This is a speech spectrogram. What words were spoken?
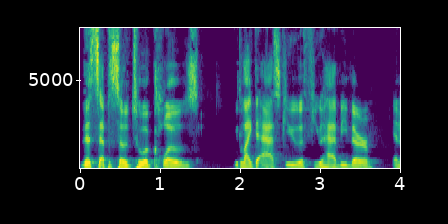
this episode to a close, we'd like to ask you if you have either an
